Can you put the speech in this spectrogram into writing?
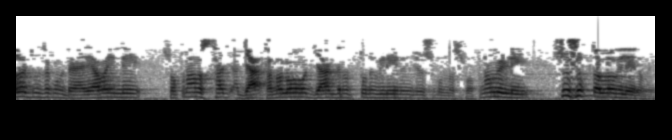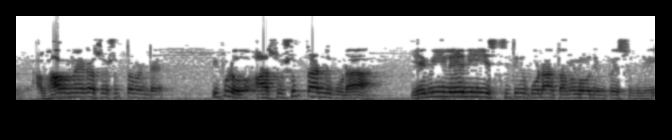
ఆలోచించకుంటే ఏమైంది? స్వప్నావస్థ జా తనలో జాగ్రత్తను విలీనం చేసుకున్న స్వప్నం వెళ్ళి సుషుప్తంలో విలీనమైంది. అభావమేగా సుషుప్తం అంటే ఇప్పుడు ఆ సుషుప్తాన్ని కూడా ఏమీ లేని ఈ స్థితిని కూడా తనలో నింపేసుకుని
